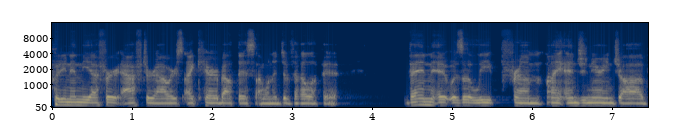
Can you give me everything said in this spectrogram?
putting in the effort after hours. I care about this. I want to develop it. Then it was a leap from my engineering job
